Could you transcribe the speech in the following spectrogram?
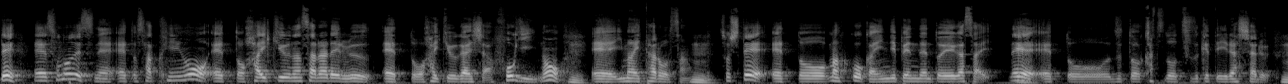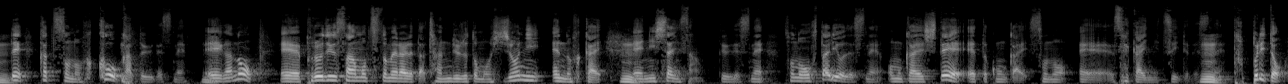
で、えーそのですね、えっ、と、作品を、えっ、と、配給なさられる、えっ、と、配給会社、フォギーの、うん。えー今井太郎さん。うん。そして、えっ、と、まあ、福岡インディペンデント映画祭で、えっ、と、ずっと活動を続けていらっしゃる。うん。で、かつその福岡というですね、うん。映画の、えープロデューサーも務められたチャンリュルとも非常に縁の深い、うん。えー西谷さんというですね、そのお二人をですね、お迎えして、えっ、と、今回、その、えー世界についてですね、うん。たっぷりと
